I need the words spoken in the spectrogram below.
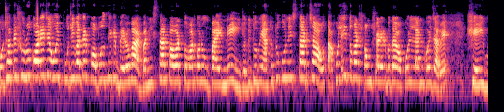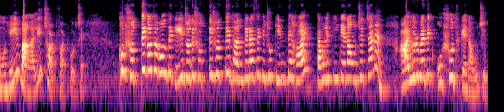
বোঝাতে শুরু করে যে ওই পুঁজিবাদের কবল থেকে বেরোবার বা নিস্তার পাওয়ার তোমার কোনো উপায় নেই। যদি তুমি এতটুকু নিস্তার চাও, তাহলেই তোমার সংসারের বোধহয় অকল্যাণ হয়ে যাবে। সেই মোহেই বাঙালি ছটফট করছে। খুব সত্যি কথা বলতে কি, যদি সত্যি সত্যি ধনতেরাসে কিছু কিনতে হয়, তাহলে কি কেনা উচিত জানেন? আয়ুর্বেদিক ওষুধ কেনা উচিত।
